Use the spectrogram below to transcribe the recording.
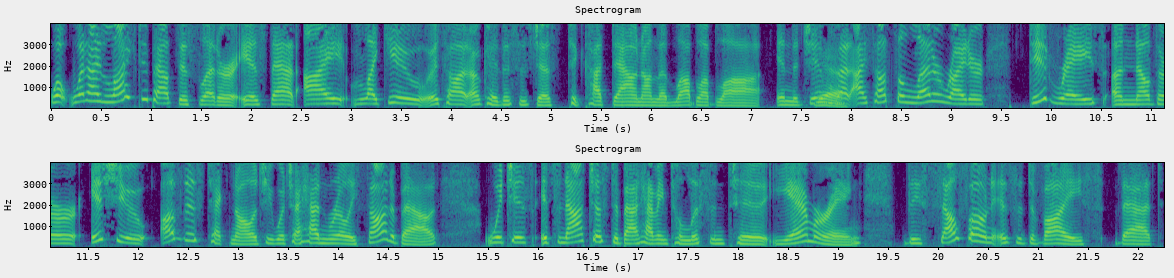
Well, what I liked about this letter is that I, like you, thought, okay, this is just to cut down on the blah, blah, blah in the gym. Yeah. But I thought the letter writer did raise another issue of this technology, which I hadn't really thought about, which is it's not just about having to listen to yammering. The cell phone is a device that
